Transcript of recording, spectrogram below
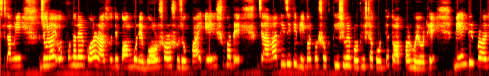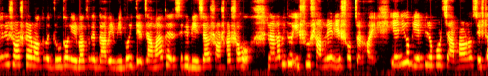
ইসলামী জুলাই অভ্যুত্থানের পর রাজনৈতিক অঙ্গনে বড়সড় সুযোগ পায় এর সুবাদে জামাত নিজেকে বিকল্প শক্তি হিসেবে প্রতিষ্ঠা করতে তৎপর হয়ে ওঠে। বিএনপির প্রয়োজনীয় সংস্কারের মাধ্যমে দ্রুত নির্বাচনের দাবির বিপরীতে জামায়াত এনসিপি বিচার, সংস্কার সহ নানাবিধ ইস্যু সামনে এনে সোচ্চার হয়। এ নিয়েও বিএনপির ওপর চাপ বাড়ানোর চেষ্টা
